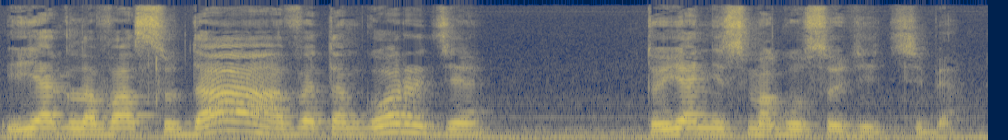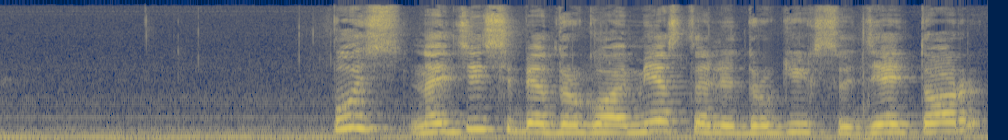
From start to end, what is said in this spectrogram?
и я глава суда в этом городе, то я не смогу судить тебя. Пусть найди себе другое место или других судей Тор,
